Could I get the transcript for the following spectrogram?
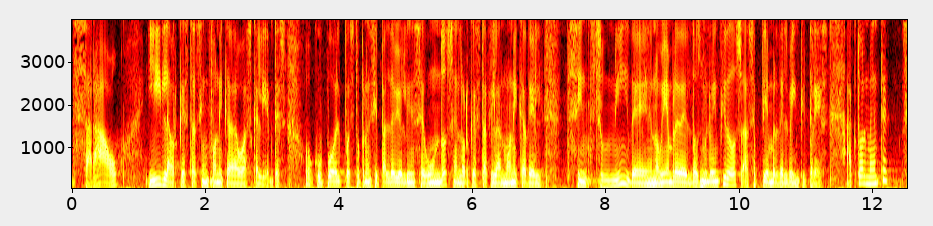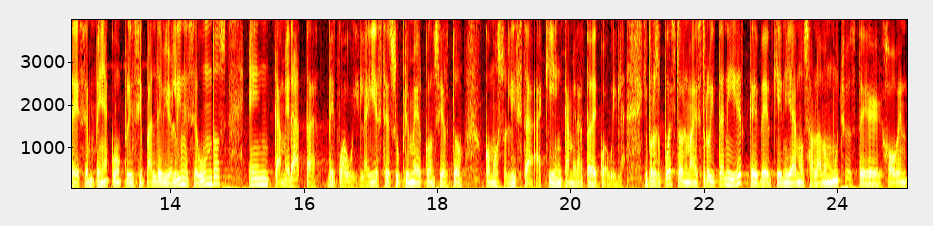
Sarao y la Orquesta Sinfónica de Aguascalientes. Ocupó el puesto principal de violín segundos en la Orquesta Filarmónica del Tsintsuni de noviembre del 2022 a septiembre del 23. Actualmente se desempeña como principal de violines segundos en Camerata de Coahuila y este es su primer concierto como solista aquí en Camerata de Coahuila. Y por supuesto el maestro Itaniger, que de quien ya hemos hablado mucho, este joven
